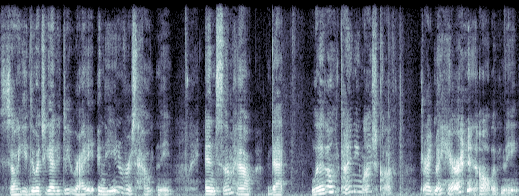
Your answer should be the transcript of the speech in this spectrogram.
So you do what you got to do, right? And the universe helped me, and somehow that little tiny washcloth dried my hair and all of me.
